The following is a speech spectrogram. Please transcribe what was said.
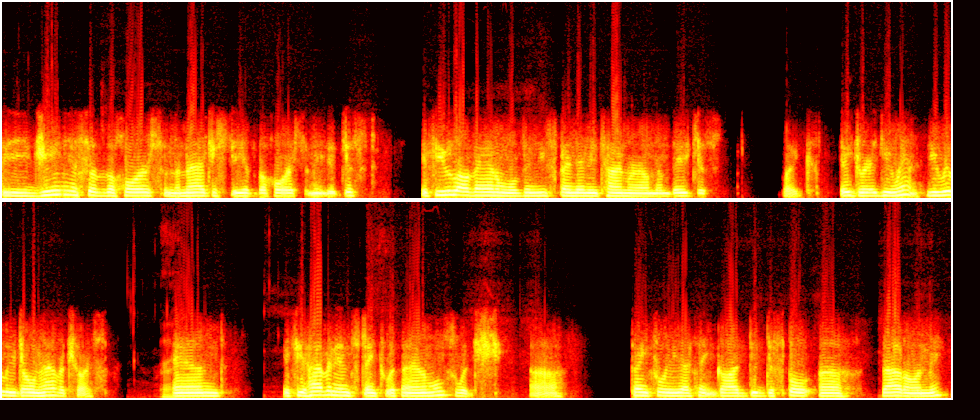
the genius of the horse and the majesty of the horse, I mean, it just, if you love animals and you spend any time around them, they just, like, they drag you in. You really don't have a choice. Right. And if you have an instinct with animals, which uh, thankfully I think God did dispose uh, that on me,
